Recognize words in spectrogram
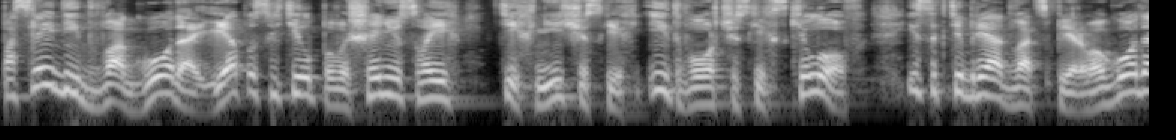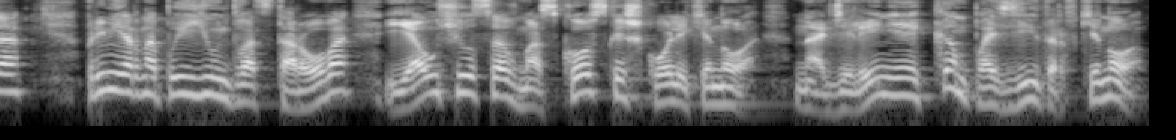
Последние два года я посвятил повышению своих технических и творческих скиллов. И с октября 2021 года, примерно по июнь 2022, я учился в Московской школе кино на отделение композитор в кино.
